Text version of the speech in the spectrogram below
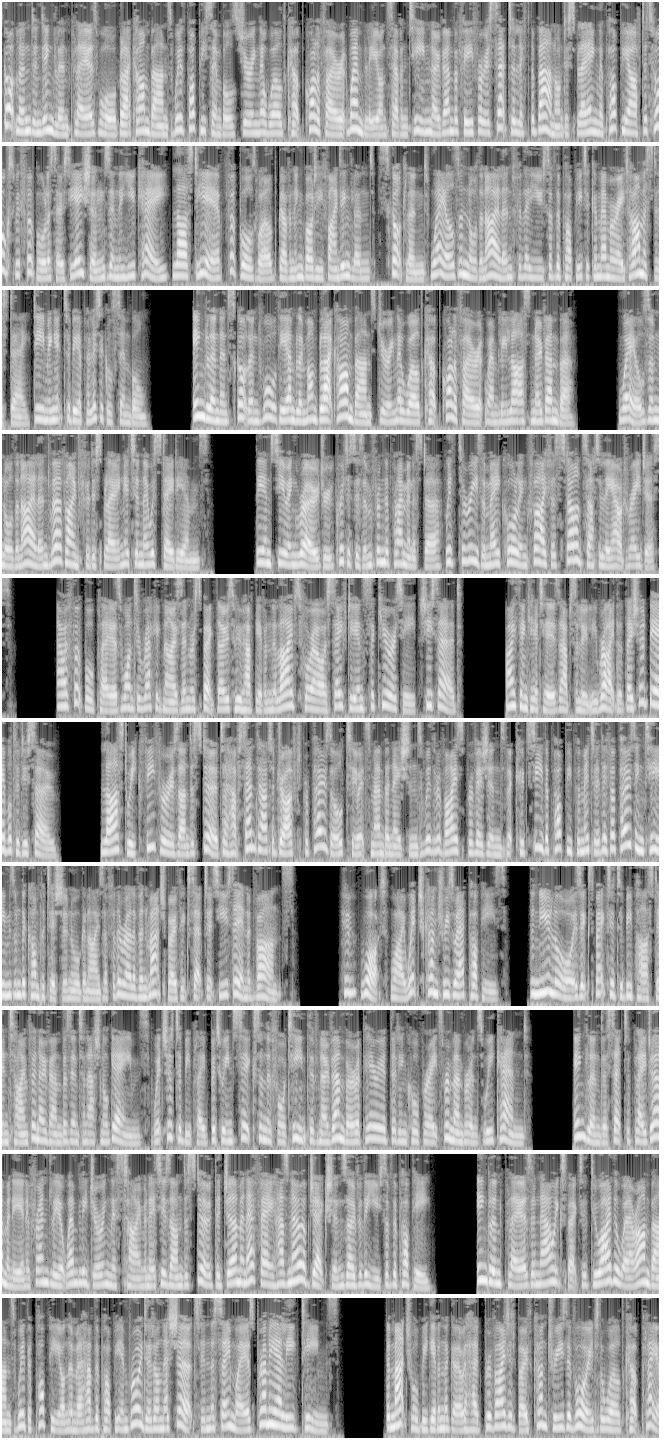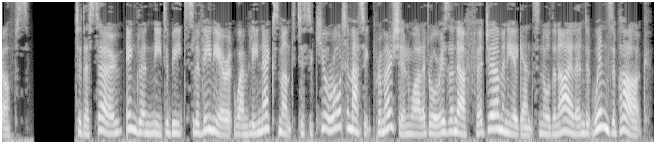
Scotland and England players wore black armbands with poppy symbols during their World Cup qualifier at Wembley on 17 November. FIFA is set to lift the ban on displaying the poppy after talks with football associations in the UK. Last year, football's world governing body fined England, Scotland, Wales and Northern Ireland for their use of the poppy to commemorate Armistice Day, deeming it to be a political symbol. England and Scotland wore the emblem on black armbands during their World Cup qualifier at Wembley last November. Wales and Northern Ireland were fined for displaying it in their stadiums. The ensuing row drew criticism from the Prime Minister, with Theresa May calling FIFA's stance utterly outrageous. Our football players want to recognise and respect those who have given their lives for our safety and security, she said. I think it is absolutely right that they should be able to do so. Last week FIFA is understood to have sent out a draft proposal to its member nations with revised provisions that could see the poppy permitted if opposing teams and the competition organizer for the relevant match both accept its use in advance. Who, what, why which countries wear poppies? The new law is expected to be passed in time for November's international games, which are to be played between 6 and the 14th of November a period that incorporates Remembrance Weekend. England are set to play Germany in a friendly at Wembley during this time and it is understood the German FA has no objections over the use of the poppy. England players are now expected to either wear armbands with a poppy on them or have the poppy embroidered on their shirts in the same way as Premier League teams. The match will be given the go-ahead provided both countries avoid the World Cup playoffs. To do so, England need to beat Slovenia at Wembley next month to secure automatic promotion while a draw is enough for Germany against Northern Ireland at Windsor Park.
